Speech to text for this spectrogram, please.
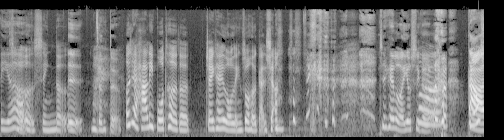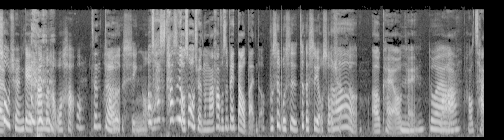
哎呀，超恶心的。呃，真的，而且哈利波特的 J.K. 罗琳作何感想？J.K. 罗琳又是个不要，授权给他们 好不好？真的好恶。心哦！哦，他是他是有授权的吗？他不是被盗版的哦不是不是，这个是有授权的。哦 OK OK，、嗯对啊，，好惨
